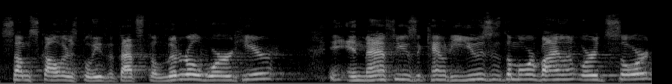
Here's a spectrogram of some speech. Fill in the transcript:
Some scholars believe that that's the literal word here. In Matthew's account, he uses the more violent word sword.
